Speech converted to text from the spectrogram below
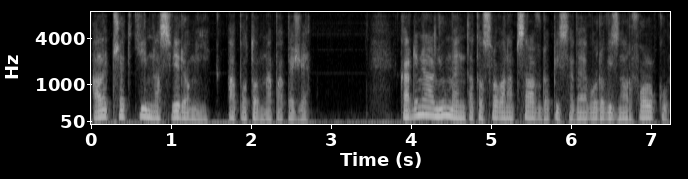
ale předtím na svědomí a potom na papeže. Kardinál Newman tato slova napsal v dopise vévodovi z Norfolku.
